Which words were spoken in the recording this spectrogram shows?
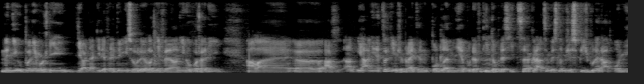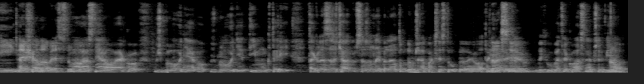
není úplně možný dělat nějaký definitivní soudy ohledně finálního pořadí, ale uh, a, a já ani netvrdím, že Brighton podle mě bude v té hmm. top 10. Akorát si myslím, že spíš bude hrát o ní, než o to, aby nesestoupil. No jasně, no, jako už bylo hodně, už bylo hodně týmů, který takhle ze začátku sezóny byli na tom dobře a pak se stoupili, jo, tak, no, takže bych vůbec jako asi nepředvídal. No.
